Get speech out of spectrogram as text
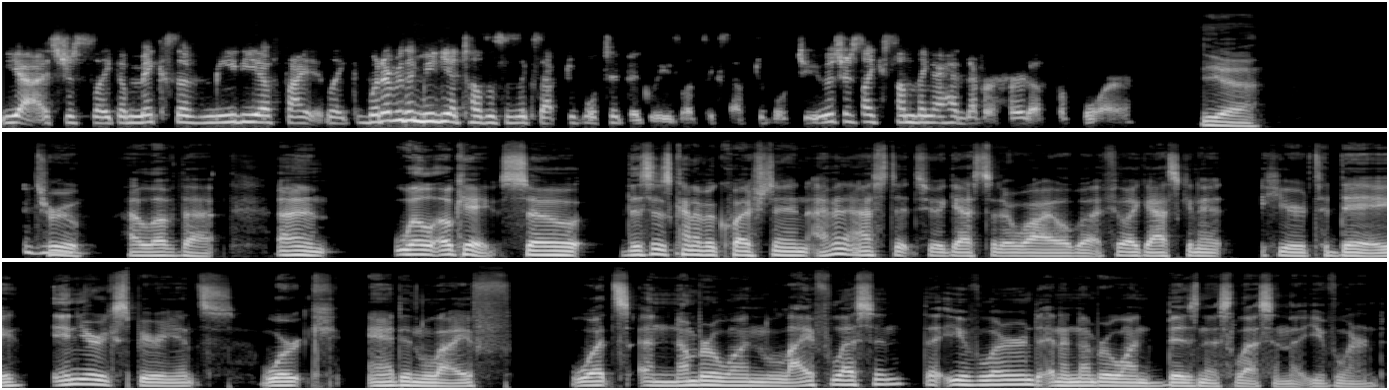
yeah, it's just like a mix of media fight, like whatever the media tells us is acceptable typically is what's acceptable too. It's just like something I had never heard of before. Yeah. Mm-hmm. True. I love that. Um, well, okay. So this is kind of a question. I haven't asked it to a guest in a while, but I feel like asking it here today. In your experience, work, and in life, what's a number one life lesson that you've learned and a number one business lesson that you've learned?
